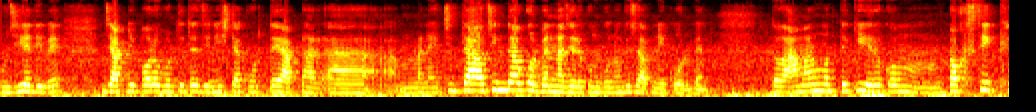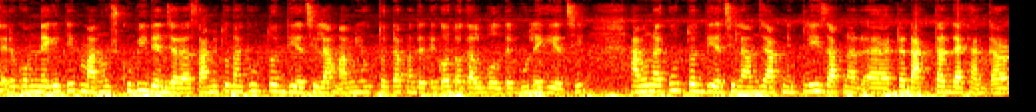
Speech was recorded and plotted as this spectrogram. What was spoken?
বুঝিয়ে দিবে যে আপনি পরবর্তীতে জিনিসটা করতে আপনার মানে চিন্তা, চিন্তাও করবেন না যেরকম কোনো কিছু আপনি করবেন। তো আমার মধ্যে কি এরকম টক্সিক এরকম নেগেটিভ মানুষ খুবই ডেঞ্জারাস আমি তো ওনাকে উত্তর দিয়েছিলাম, আমি উত্তরটা আপনাদেরকে গতকাল বলতে ভুলে গিয়েছি। আমি ওনাকে উত্তর দিয়েছিলাম যে আপনি প্লিজ আপনার একটা ডাক্তার দেখান, কারণ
